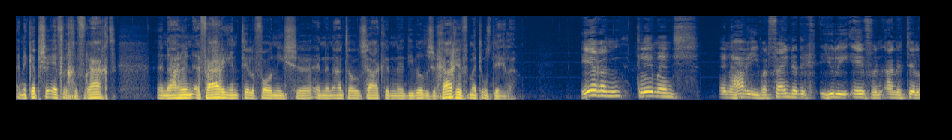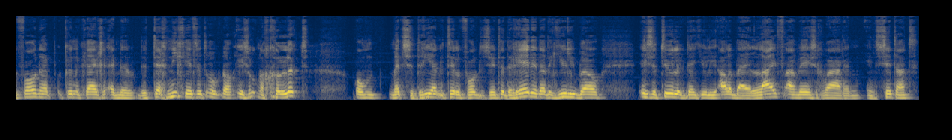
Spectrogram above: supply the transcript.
en ik heb ze even gevraagd naar hun ervaringen telefonisch. eh, en een aantal zaken eh, die wilden ze graag even met ons delen. Heren Clemens en Harry, wat fijn dat ik jullie even aan de telefoon heb kunnen krijgen. En de, de techniek heeft het ook nog, is ook nog gelukt om met z'n drie aan de telefoon te zitten. De reden dat ik jullie bel is natuurlijk dat jullie allebei live aanwezig waren in Sittard.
